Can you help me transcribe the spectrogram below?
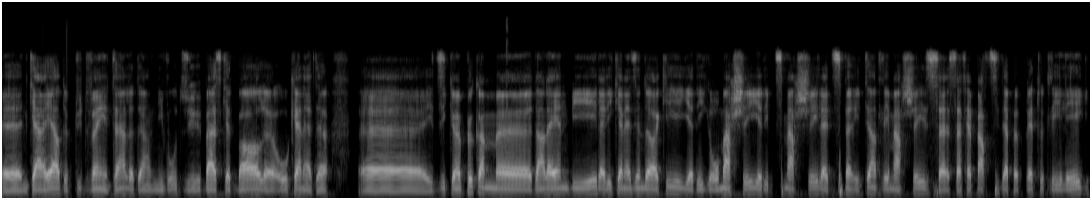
une carrière de plus de 20 ans dans le niveau du basketball euh, au Canada. Euh, il dit qu'un peu comme euh, dans la NBA, la Ligue canadienne de hockey, il y a des gros marchés, il y a des petits marchés. La disparité entre les marchés, ça, fait partie d'à peu près toutes les ligues.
